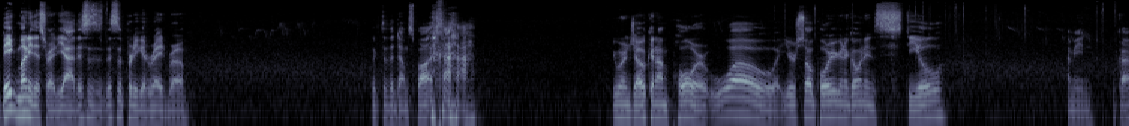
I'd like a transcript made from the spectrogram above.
Big money this raid. Yeah, this is this is a pretty good raid, bro. Look to the dump spot. you weren't joking. I'm poor. Whoa, you're so poor. You're gonna go in and steal. I mean, okay.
